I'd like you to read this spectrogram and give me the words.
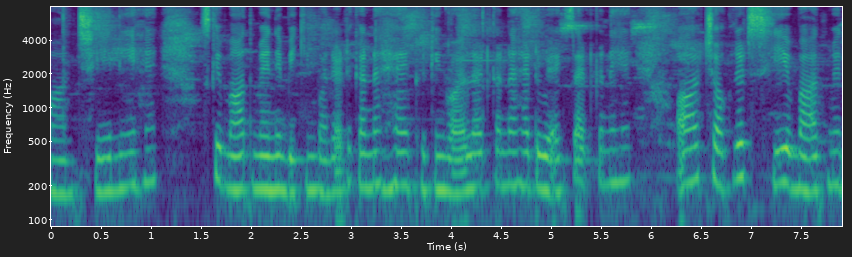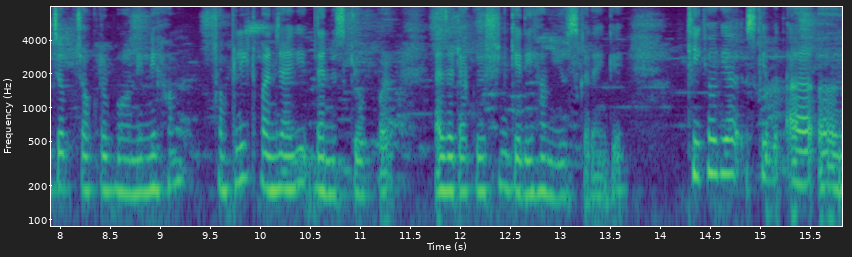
पाँच छः लिए हैं। उसके बाद मैंने बेकिंग पाउडर ऐड करना है कुकिंग ऑयल ऐड करना है टू एग्स ऐड करने हैं। और चॉकलेट्स ये बाद में जब चॉकलेट बनाने में हम कंप्लीट बन जाएगी देन उसके ऊपर एज ए डेकोरेशन के लिए हम यूज़ करेंगे। ठीक हो गया। उसके बाद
